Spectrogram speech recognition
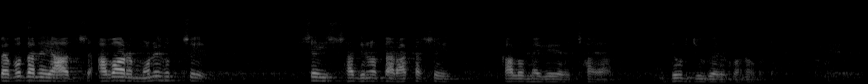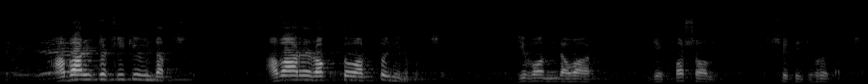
ব্যবধানে আজ আবার মনে হচ্ছে সেই স্বাধীনতার আকাশে কালো মেঘের ছায়া দুর্যোগের ঘনঘটা। আবার এটা ফিকে হয়ে যাচ্ছে। আবার রক্ত অর্থহীন হচ্ছে। জীবন দেওয়ার যে ফসল, সেটি ঝরে যাচ্ছে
